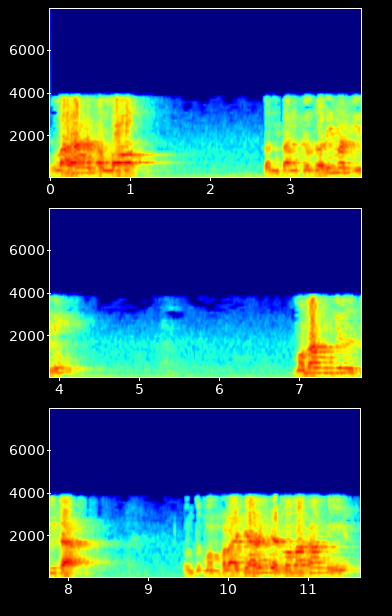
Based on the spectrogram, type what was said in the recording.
larangan Allah tentang kezaliman ini memanggil kita untuk mempelajari dan memahami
